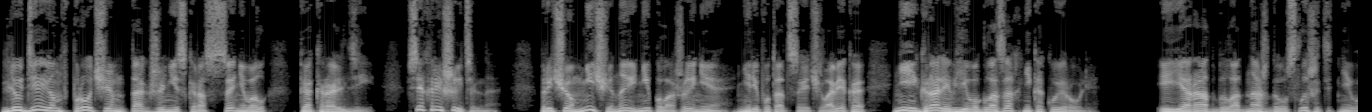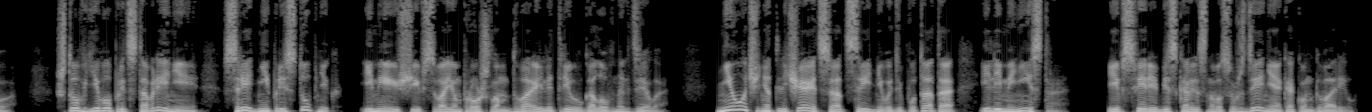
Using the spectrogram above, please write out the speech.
Людей он, впрочем, так же низко расценивал, как Ральди, всех решительно, причем ни чины, ни положение, ни репутация человека не играли в его глазах никакой роли. И я рад был однажды услышать от него, что в его представлении средний преступник, имеющий в своем прошлом два или три уголовных дела, не очень отличается от среднего депутата или министра, и в сфере бескорыстного суждения, как он говорил,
